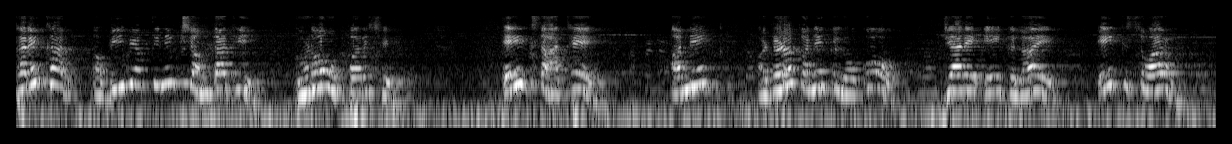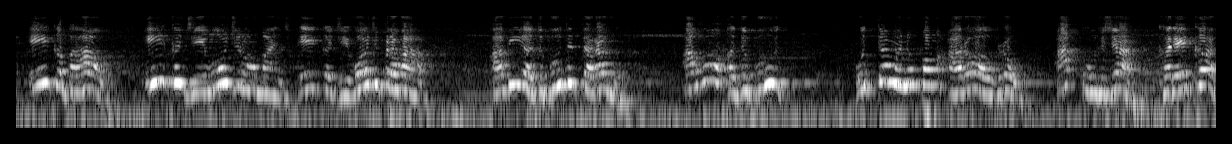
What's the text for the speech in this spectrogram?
ખરેખર અભિવ્યક્તિની ક્ષમતાથી ઘણો ઉપર છે. એક સાથે અનેક, અઢળક અનેક લોકો જ્યારે એક લય, એક સ્વર, એક ભાવ, એક જેવો જ રોમાંચ, એક જેવો જ પ્રવાહ, આવી અદ્ભુત તરંગ, આવો અદ્ભુત, ઉત્તમ અનુપમ આરો અવરો, આ ઊર્જા ખરેખર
